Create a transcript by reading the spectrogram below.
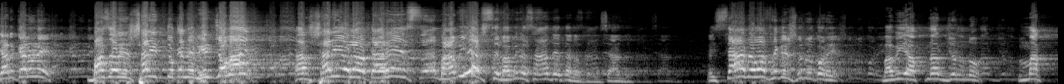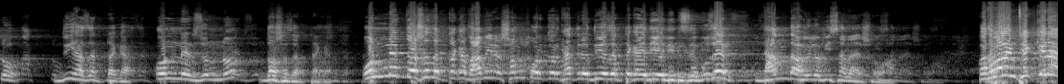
যার কারণে বাজারের শাড়ির দোকানে ভিড় জমায় আর তারে ভাবি আসছে ভাবিরা চা তাড়াতাড়ি চা ওই চা দেওয়া থেকে শুরু করে, ভাবি আপনার জন্য মাত্র দুই হাজার টাকা, অন্যের জন্য দশ হাজার টাকা। অন্যের দশ হাজার টাকা ভাবিরা সম্পর্কের খাতিরে দুই হাজার টাকায় দিয়ে দিতেছে, বুঝেন? ধান্দা হইল বিছানায় শোয়া। কথা বলেন ঠিক কিনা?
